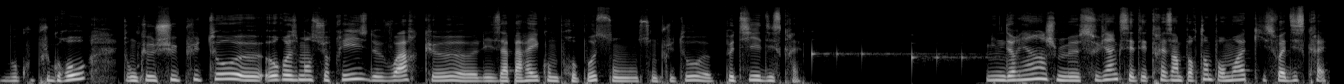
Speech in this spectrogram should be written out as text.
beaucoup plus gros. Donc je suis plutôt heureusement surprise de voir que les appareils qu'on me propose sont plutôt petits et discrets mine de rien, je me souviens que c'était très important pour moi qu'il soit discret.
